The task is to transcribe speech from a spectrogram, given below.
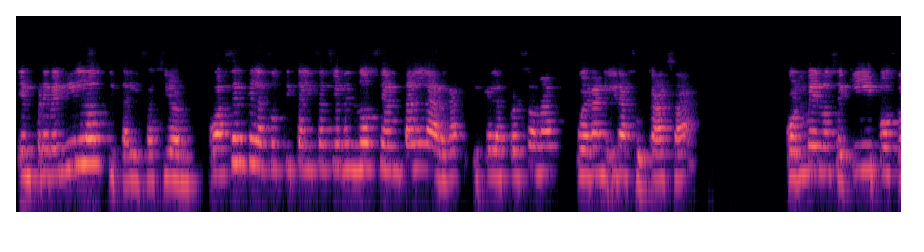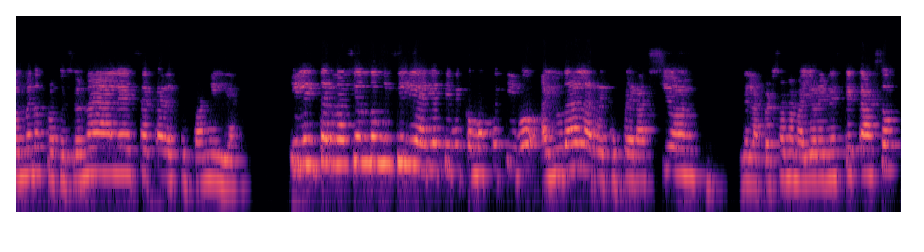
en prevenir la hospitalización o hacer que las hospitalizaciones no sean tan largas y que las personas puedan ir a su casa con menos equipos, con menos profesionales, cerca de su familia. Y la internación domiciliaria tiene como objetivo ayudar a la recuperación de la persona mayor en este caso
